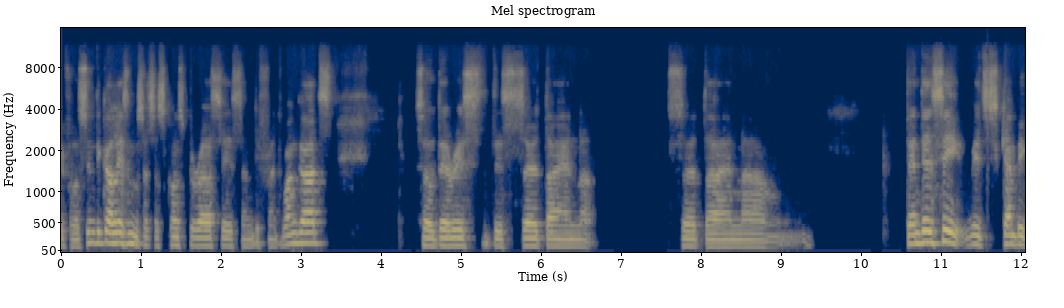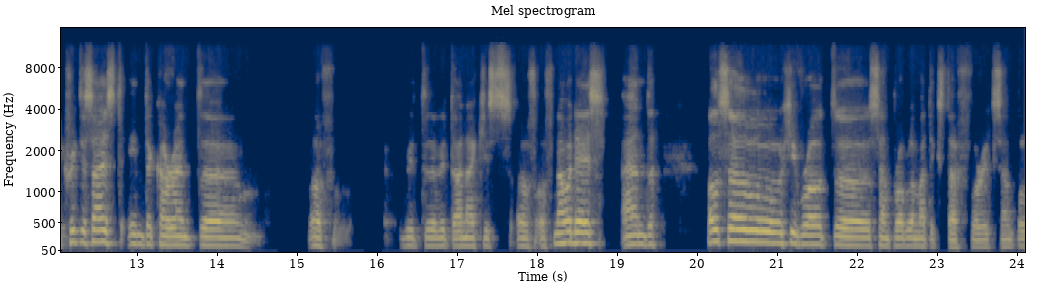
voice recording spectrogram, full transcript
before syndicalism, such as conspiracies and different vanguards. So there is this certain certain um, tendency which can be criticized in the current uh, of with uh, with anarchists of, of nowadays and also he wrote uh, some problematic stuff for example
